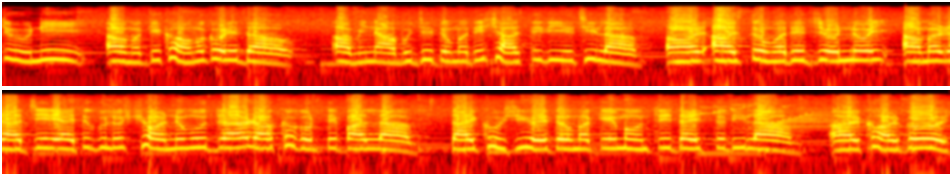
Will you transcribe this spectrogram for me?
টুনি, আমাকে ক্ষমা করে দাও। আমি না বুঝে তোমাদের শাস্তি দিয়েছিলাম। আর আজ তোমাদের জন্যই আমার রাজ্যের এতগুলো স্বর্ণ মুদ্রা রক্ষা করতে পারলাম। তাই খুশি হয়ে তোমাকে মন্ত্রীর দায়িত্ব দিলাম। আর খরগোশ,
